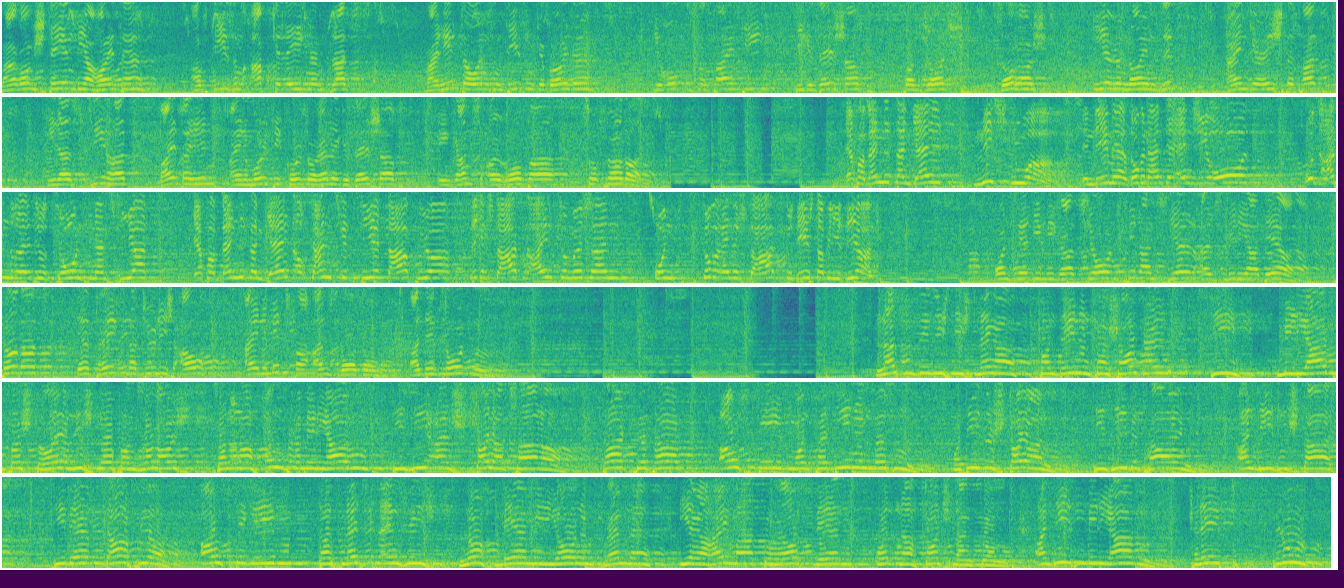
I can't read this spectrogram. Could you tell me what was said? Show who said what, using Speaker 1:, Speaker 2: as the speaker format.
Speaker 1: Warum stehen wir heute auf diesem abgelegenen Platz? Weil hinter uns in diesem Gebäude die Open Society, die Gesellschaft von George Soros, ihren neuen Sitz eingerichtet hat, die das Ziel hat, weiterhin eine multikulturelle Gesellschaft in ganz Europa zu fördern.
Speaker 2: Er verwendet sein Geld nicht nur, indem er sogenannte NGOs und andere Institutionen finanziert, er verwendet sein Geld auch ganz gezielt dafür, sich in Staaten einzumischen und souveräne Staaten zu destabilisieren.
Speaker 1: Und wer die Migration finanziell als Milliardär fördert, der trägt natürlich auch eine Mitverantwortung an den Toten. Lassen Sie sich nicht länger von denen verschaukeln, die Milliarden verstreuen, nicht nur von Soros, sondern auch unsere Milliarden, die Sie als Steuerzahler Tag für Tag ausgeben und verdienen müssen. Und diese Steuern, die Sie bezahlen an diesen Staat, die werden dafür ausgegeben, dass letztendlich noch mehr Millionen Fremde ihrer Heimat beraubt werden und nach Deutschland kommen. An diesen Milliarden klebt Blut,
